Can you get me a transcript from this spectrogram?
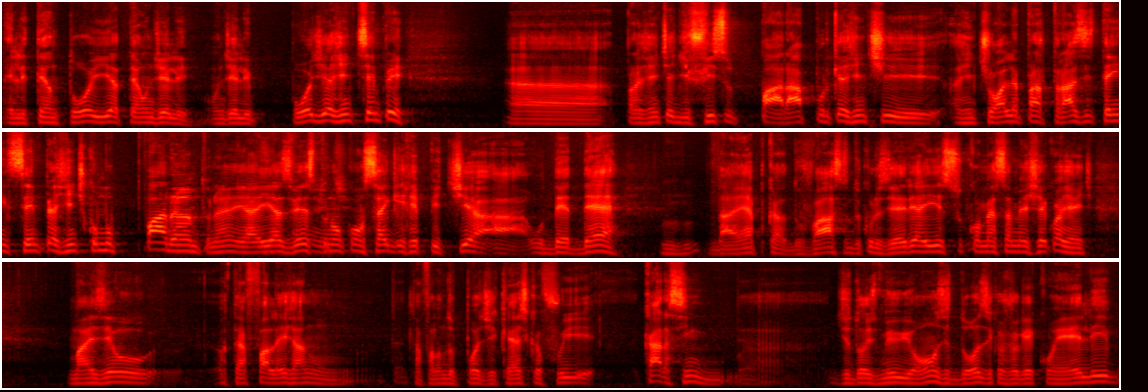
ele tentou ir até onde ele, onde ele pôde, e a gente sempre, uh, eh, para a gente é difícil parar porque a gente, a gente olha para trás e tem sempre a gente como parâmetro, né? E aí, às vezes, tu não consegue repetir a, o Dedé uhum. da época do Vasco, do Cruzeiro, e aí isso começa a mexer com a gente. Mas eu, eu até falei já, num, tá falando do podcast, que eu fui, cara, assim... Uh, de 2011, 12 que eu joguei com ele,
